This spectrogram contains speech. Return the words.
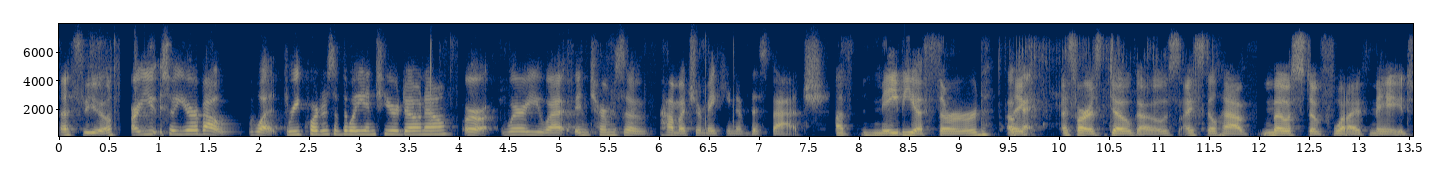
SVU. Are you, so you're about what, three quarters of the way into your dough now? Or where are you at in terms of how much you're making of this batch? Of maybe a third. Okay. Like, as far as dough goes, I still have most of what I've made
